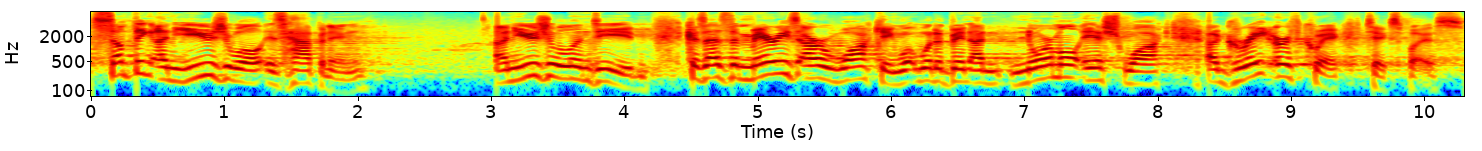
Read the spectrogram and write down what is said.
something unusual is happening. Unusual indeed, because as the Marys are walking, what would have been a normal ish walk, a great earthquake takes place.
